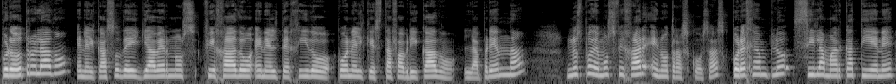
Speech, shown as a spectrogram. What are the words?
Por otro lado, en el caso de ya habernos fijado en el tejido con el que está fabricado la prenda, nos podemos fijar en otras cosas. Por ejemplo, si la marca tiene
